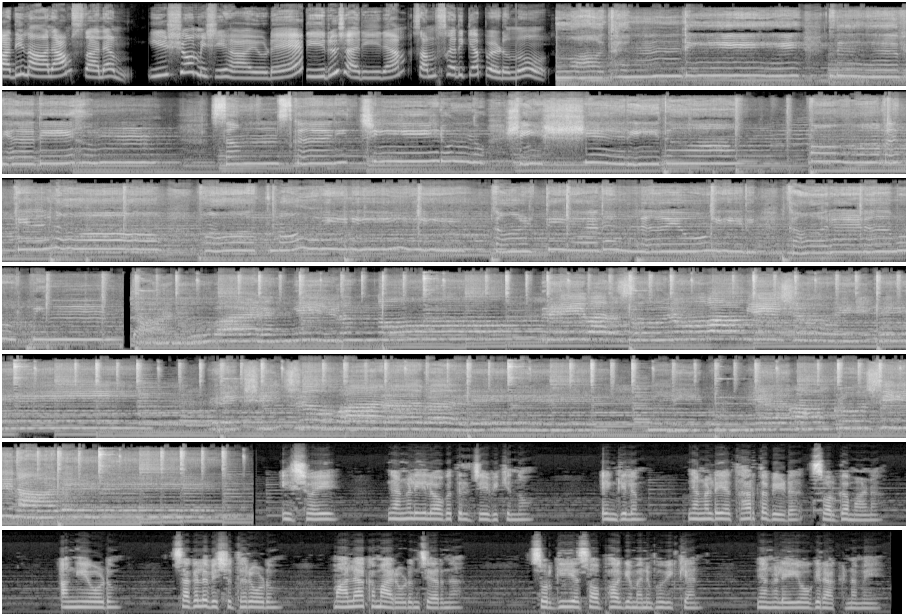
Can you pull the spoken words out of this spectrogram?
പതിനാലാം സ്ഥലം. ഈശോ മിഷിഹായുടെ തിരുശരീരം സംസ്കരിക്കപ്പെടുന്നു. നാഥന്റെ ഈശോയെ ഞങ്ങൾ ഈ ലോകത്തിൽ ജീവിക്കുന്നു. എങ്കിലും ഞങ്ങളുടെ യഥാർത്ഥ വീട് സ്വർഗമാണ് അങ്ങയോടും സകല വിശുദ്ധരോടും മാലാഖമാരോടും ചേർന്ന് സ്വർഗീയ സൗഭാഗ്യം അനുഭവിക്കാൻ ഞങ്ങളെ യോഗ്യരാക്കണമേ.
